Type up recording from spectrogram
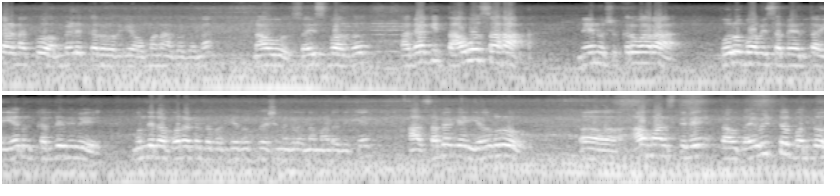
ಕಾರಣಕ್ಕೂ ಅಂಬೇಡ್ಕರ್ ಅವರಿಗೆ ಅವಮಾನ ಆಗೋದನ್ನು ನಾವು ಸಹಿಸಬಾರ್ದು. ಹಾಗಾಗಿ ತಾವೂ ಸಹ ನೇನು ಶುಕ್ರವಾರ ಪೂರ್ವಭಾವಿ ಸಭೆ ಅಂತ ಏನು ಕರೆದಿದ್ದೀವಿ, ಮುಂದಿನ ಹೋರಾಟದ ಬಗ್ಗೆ ರೂಪರೇಷಣೆಗಳನ್ನು ಮಾಡೋದಕ್ಕೆ, ಆ ಸಭೆಗೆ ಎಲ್ಲರೂ ಆಹ್ವಾನಿಸ್ತೀವಿ. ತಾವು ದಯವಿಟ್ಟು ಬಂದು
